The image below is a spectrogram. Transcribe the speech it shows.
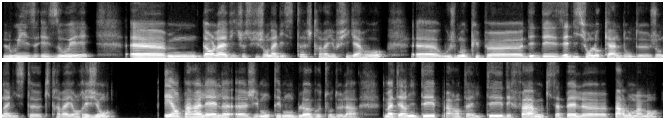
Louise et Zoé. Euh, dans la vie, je suis journaliste, je travaille au Figaro, euh, où je m'occupe euh, des, des éditions locales, donc de journalistes qui travaillent en région. Et en parallèle, j'ai monté mon blog autour de la maternité, parentalité des femmes, qui s'appelle Parlons Maman,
